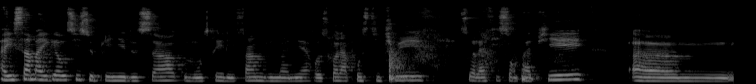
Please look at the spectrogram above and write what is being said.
Aïssa Maïga aussi se plaignait de ça, qu'on montrait les femmes d'une manière, euh, soit la prostituée, soit la fille sans papier. Euh,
